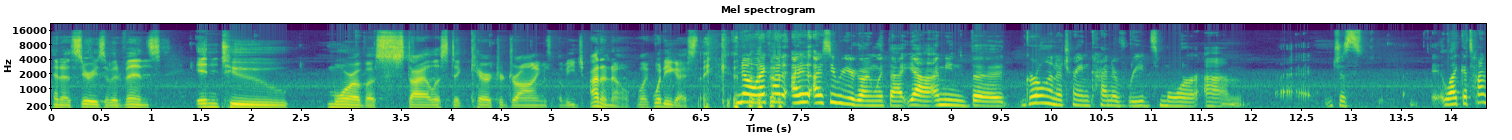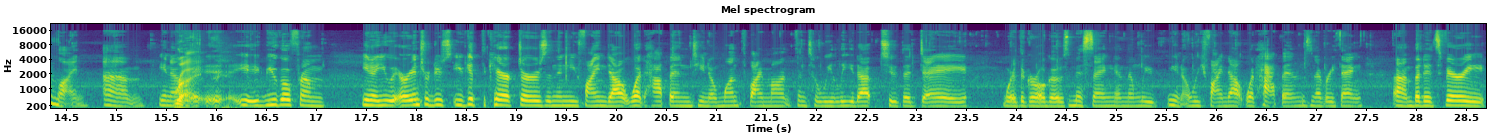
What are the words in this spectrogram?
and a series of events into more of a stylistic character drawings of each. I don't know. Like, what do you guys think? no, I kind of I, I see where you're going with that. Yeah, I mean the girl in a train kind of reads more um, just like a timeline. Um, you know, Right. it- it- you go from you know you are introduced, you get the characters, and then you find out what happened. You know, month by month until we lead up to the day where the girl goes missing, and then we you know we find out what happens and everything. Um, but it's very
